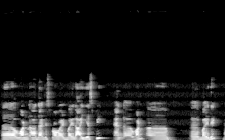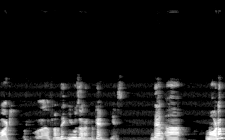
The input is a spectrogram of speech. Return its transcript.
one uh, that is provided by the isp and uh, one by the what from the user end okay? Yes. Then modem.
